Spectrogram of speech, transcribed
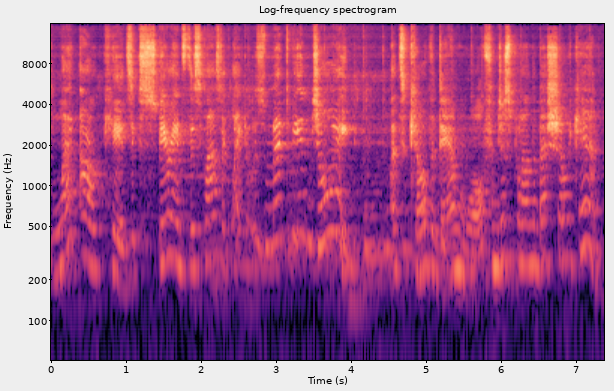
Let our kids experience this classic like it was meant to be enjoyed. Let's kill the damn wolf and just put on the best show we can.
